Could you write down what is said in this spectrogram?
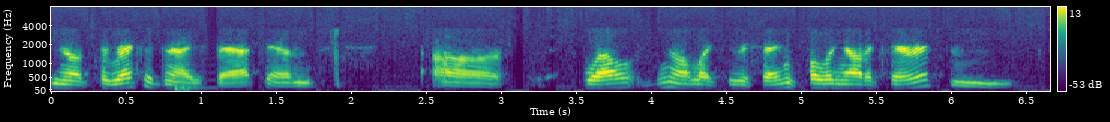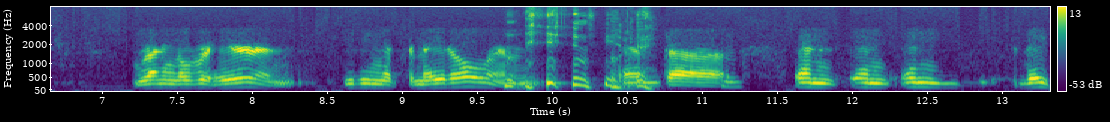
you know, to recognize that and uh, well, you know, like you were saying, pulling out a carrot and running over here and eating a tomato and and uh, and and and they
